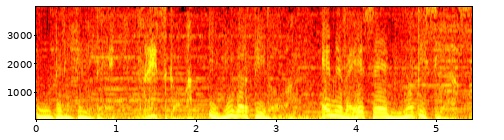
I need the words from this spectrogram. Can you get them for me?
inteligente, fresco y divertido. MBS Noticias.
